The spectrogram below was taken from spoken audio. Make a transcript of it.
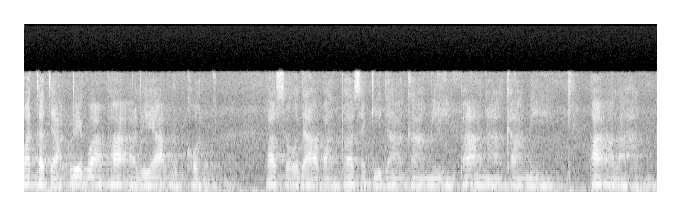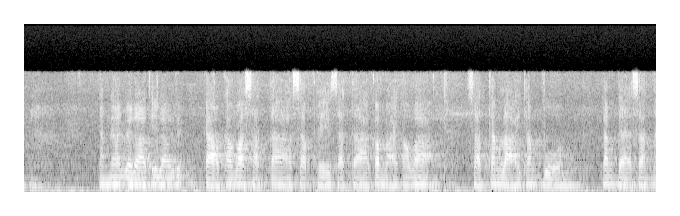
วัฏจักรเรียกว่าพระอริยบุคคล พระโสดาบัน พระสกิดาคามี พระอนาคามี พระอาหารหันต์ดังนั้นเวลาที่เรากล่าวคำว่าสัตตา สัพเพสัตตา ก็หมายความว่า สัตว์ทั้งหลายทั้งปวง ตั้งแต่สัตว์น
